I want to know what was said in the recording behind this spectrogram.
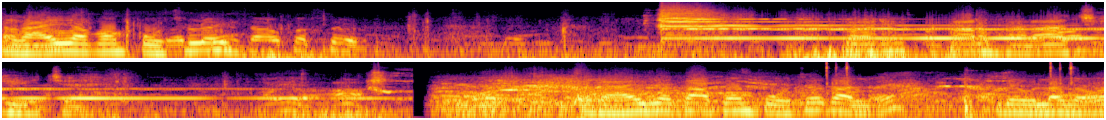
गाई आपण पोचलोय पठार महाराज की जय गाईज आता आपण पोचत आलोय देवलाजवळ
